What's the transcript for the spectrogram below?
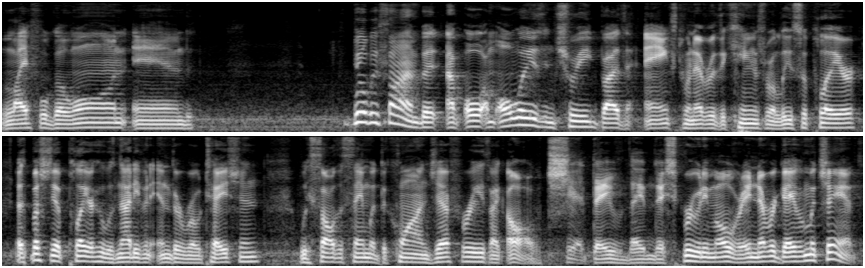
life will go on and we'll be fine but i am always intrigued by the angst whenever the kings release a player especially a player who was not even in their rotation we saw the same with Daquan Jeffries. Like, oh shit, they they they screwed him over. They never gave him a chance.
